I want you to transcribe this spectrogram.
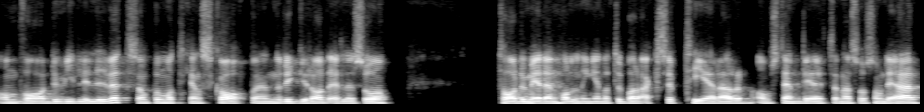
om hva du vil i livet, som på en måte kan skape en ryggrad, eller så tar du med den holdningen at du bare aksepterer omstendighetene så som det er.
